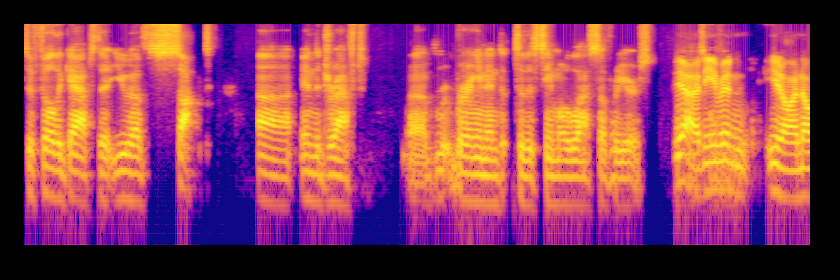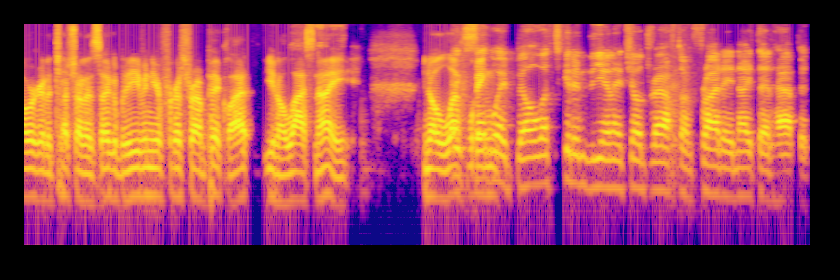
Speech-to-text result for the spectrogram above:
to fill the gaps that you have sucked uh, in the draft, uh, bringing into this team over the last several years. Yeah, That's and what even you know, I know we're going to touch on it in a second, but even your first round pick, la- you know, last night, you know, left Quick wing. segue, Bill. Let's get into the NHL draft on Friday night that happened.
